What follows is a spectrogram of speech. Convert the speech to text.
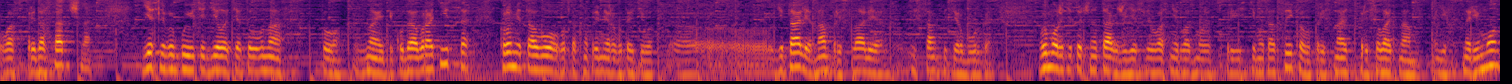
у вас предостаточно. Если вы будете делать это у нас, то знаете, куда обратиться. Кроме того, вот как, например, вот эти вот э, детали нам прислали из Санкт-Петербурга. Вы можете точно так же, если у вас нет возможности привезти мотоцикл, присылать, присылать нам их на ремонт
